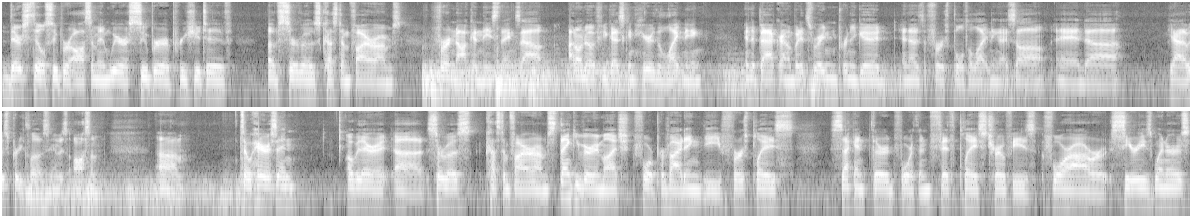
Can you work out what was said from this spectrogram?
they're still super awesome. And we're super appreciative of Servo's custom firearms for knocking these things out. I don't know if you guys can hear the lightning in the background, but it's raining pretty good. And that was the first bolt of lightning I saw. And uh, yeah, it was pretty close and it was awesome. Um, so, Harrison, over there at uh, Servos Custom Firearms, thank you very much for providing the first place, second, third, fourth, and fifth place trophies for our series winners.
